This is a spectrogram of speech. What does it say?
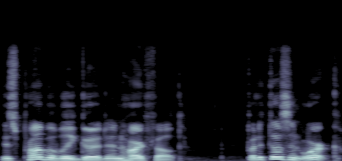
is probably good and heartfelt, but it doesn't work.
